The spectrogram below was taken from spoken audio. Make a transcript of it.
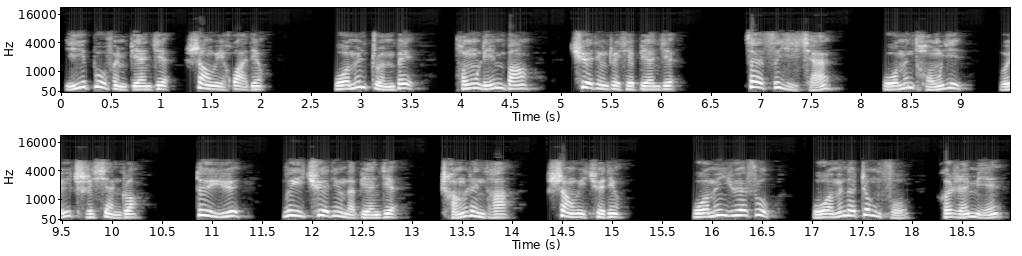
一部分边界尚未划定，我们准备同邻邦确定这些边界。在此以前，我们同意维持现状。对于未确定的边界，承认它尚未确定。我们约束我们的政府和人民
